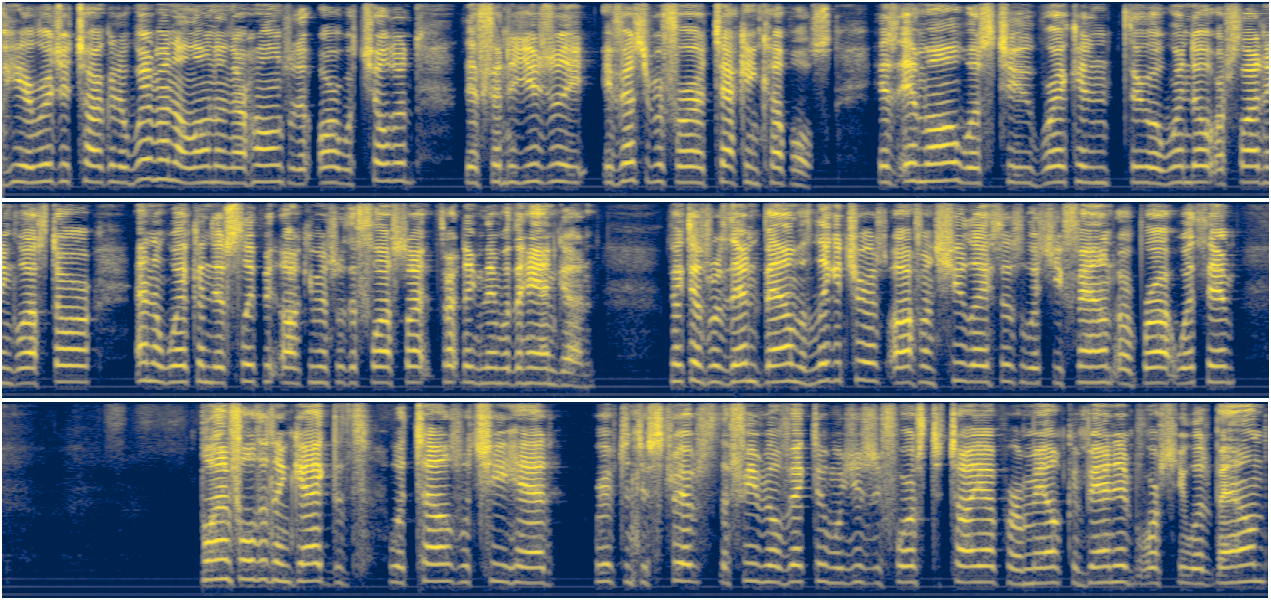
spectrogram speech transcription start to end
he originally targeted women alone in their homes or with children, the offender usually eventually preferred attacking couples. His MO was to break in through a window or sliding glass door and awaken their sleeping occupants with a flashlight, threatening them with a handgun. Victims were then bound with ligatures, often shoelaces, which he found or brought with him, blindfolded and gagged with towels which he had ripped into strips. The female victim was usually forced to tie up her male companion before she was bound.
